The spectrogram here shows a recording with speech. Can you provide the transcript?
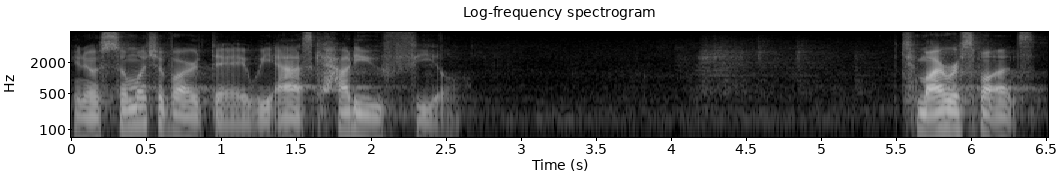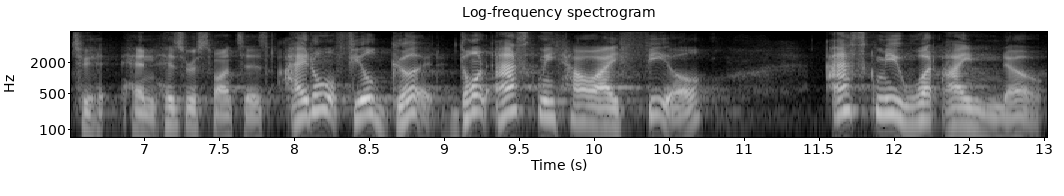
"You know, so much of our day we ask, how do you feel?" To my response, to and his response is, "I don't feel good. Don't ask me how I feel. Ask me what I know."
